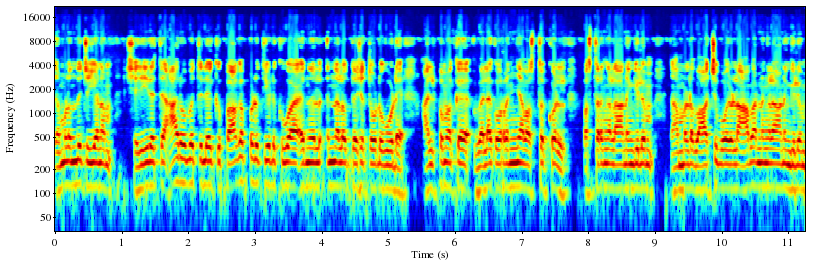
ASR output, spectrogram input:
നമ്മളെന്ത് ചെയ്യണം? ശരീരത്തെ ആ രൂപത്തിലേക്ക് പാകപ്പെടുത്തിയെടുക്കുക എന്നുള്ള എന്നുള്ള ഉദ്ദേശത്തോടു കൂടെ അല്പമൊക്കെ വില കുറഞ്ഞ വസ്തുക്കൾ വസ്ത്രങ്ങളാണെങ്കിലും നമ്മളുടെ വാച്ച് പോലുള്ള ആഭരണങ്ങളാണെങ്കിലും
